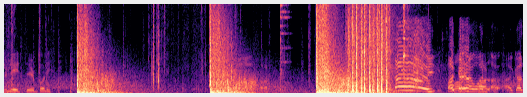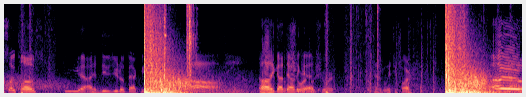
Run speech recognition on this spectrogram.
Grenades there, buddy. Oh, fuck. No! Fucker, oh, I, won. Fuck. I, I got so close. Yeah, I needed you to back me. Oh, damn. Oh, he got go down short, again. Go short. That was way too far. Oh!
